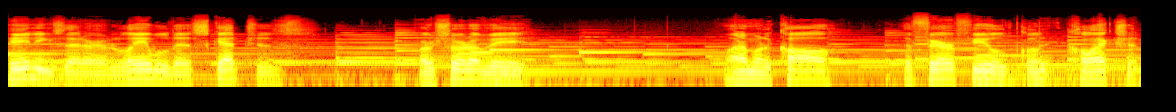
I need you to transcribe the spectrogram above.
paintings that are labeled as sketches are sort of a, what I'm going to call the Fairfield collection.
